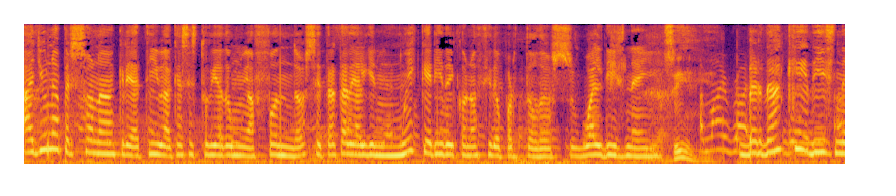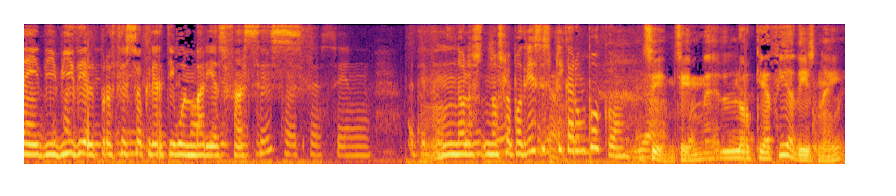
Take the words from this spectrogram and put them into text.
Hay una persona creativa que has estudiado muy a fondo. Se trata de alguien muy querido y conocido por todos, Walt Disney. Sí. ¿Verdad que Disney divide el proceso creativo en varias fases? ¿Nos, ¿Nos, lo podrías explicar un poco? Sí, sí. Lo que hacía Disney,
